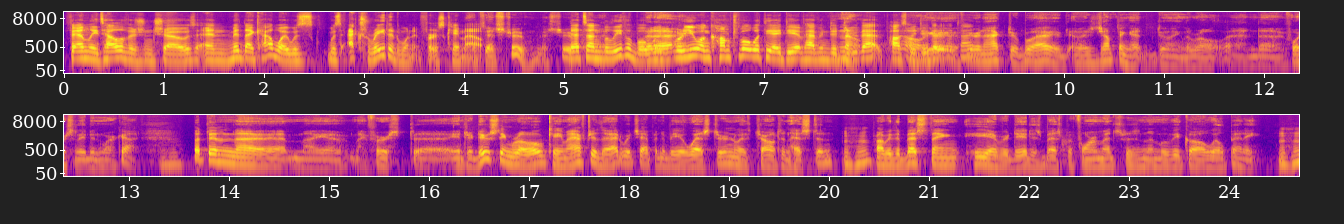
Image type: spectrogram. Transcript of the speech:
family television shows, and Midnight Cowboy was was X-rated when it first came out. That's true. That's true. That's unbelievable. But, uh, were, you uncomfortable with the idea of having to no, do that, possibly no, do that at the time? If you're an actor, boy, I, I, was jumping at doing the role, and uh, fortunately, it didn't work out. Mm-hmm. But then uh, my uh, my first uh, introducing role came after that, which happened to be a western with Charlton Heston. Mm-hmm. Probably the best thing he ever did, his best performance, was in a movie called Will Penny. Mm-hmm.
